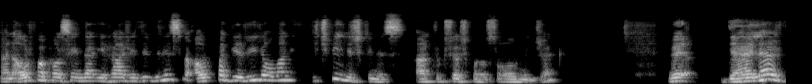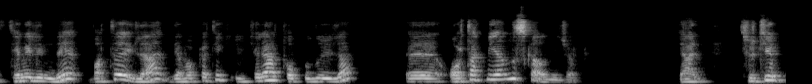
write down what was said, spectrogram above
Yani Avrupa Konseyi'nden ihraç edildiniz mi Avrupa Birliği ile olan hiçbir ilişkiniz artık söz konusu olmayacak. Ve değerler temelinde Batı ile demokratik ülkeler topluluğuyla e, ortak bir yanınız kalmayacak. Yani Türkiye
